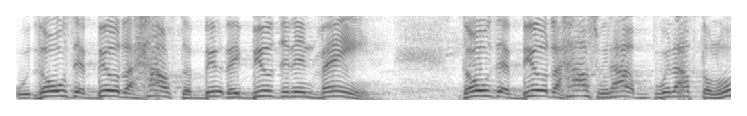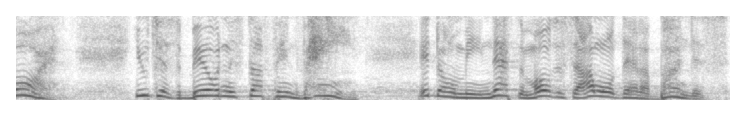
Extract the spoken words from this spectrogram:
those that build a house, they build it in vain. Those that build a house without, without the Lord, you just building stuff in vain. It don't mean nothing. Moses said, I want that abundance.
